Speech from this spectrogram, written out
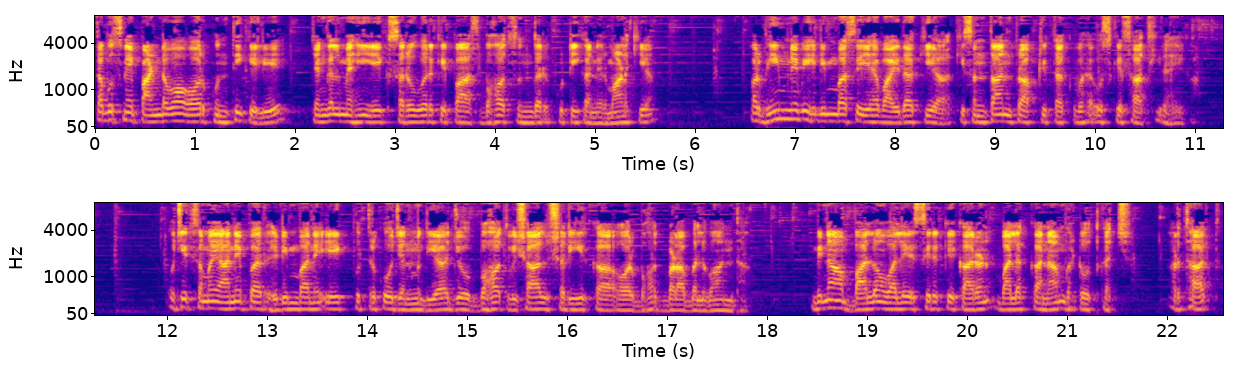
तब उसने पांडवों और कुंती के लिए जंगल में ही एक सरोवर के पास बहुत सुंदर कुटी का निर्माण किया और भीम ने भी हिडिम्बा से यह वायदा किया कि संतान प्राप्ति तक वह उसके साथ ही रहेगा। उचित समय आने पर हिडिम्बा ने एक पुत्र को जन्म दिया जो बहुत विशाल शरीर का और बहुत बड़ा बलवान था। बिना बालों वाले सिर के कारण बालक का नाम घटोत्कच, अर्थात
